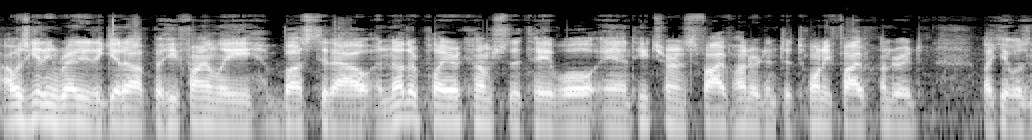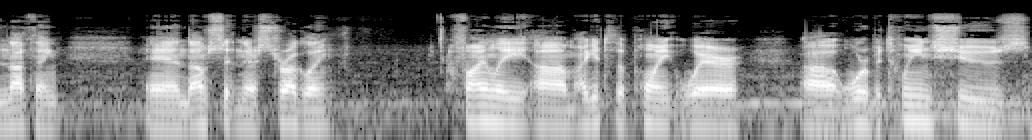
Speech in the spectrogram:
I was getting ready to get up, but he finally busted out. Another player comes to the table and he turns 500 into 2500 like it was nothing. And I'm sitting there struggling. Finally, um, I get to the point where uh, we're between shoes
